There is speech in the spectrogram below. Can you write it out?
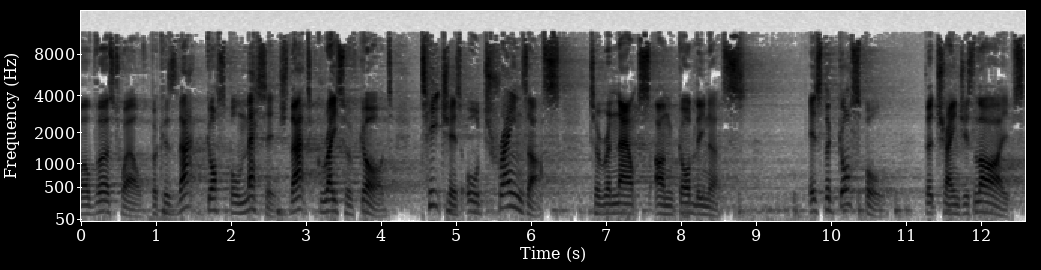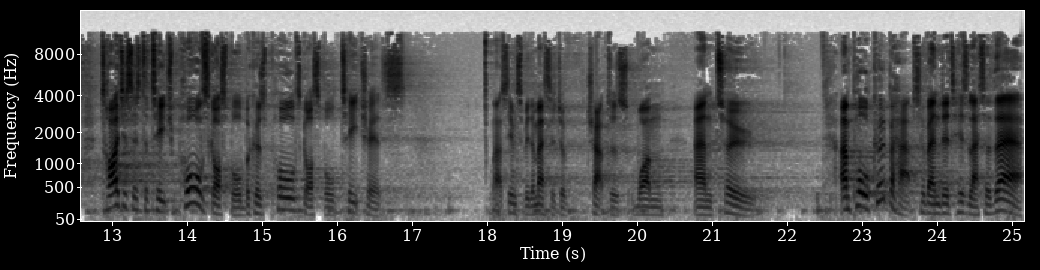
Well, verse 12, because that gospel message, that grace of God, teaches or trains us to renounce ungodliness. It's the gospel that changes lives. Titus is to teach Paul's gospel because Paul's gospel teaches. That seems to be the message of chapters 1 and 2. And Paul could perhaps have ended his letter there.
